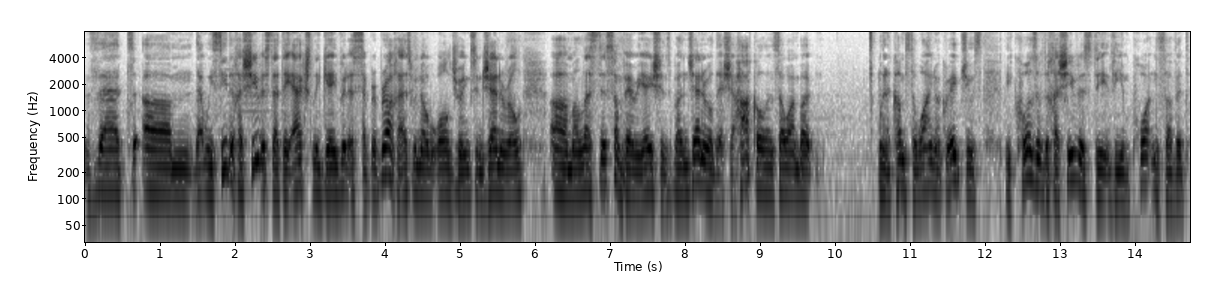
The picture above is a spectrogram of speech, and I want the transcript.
That um, that we see the chashivas that they actually gave it a separate bracha. As we know, all drinks in general, um, unless there's some variations, but in general they're shahakol and so on. But when it comes to wine or grape juice, because of the chashivas, the, the importance of it,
